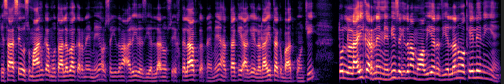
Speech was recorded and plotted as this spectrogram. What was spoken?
किसास उस्मान का मुतालबा करने में और सैदना अली रज़ी अल्लाह से इख्तलाफ करने में हती कि आगे लड़ाई तक बात पहुँची तो लड़ाई करने में भी सैदना माविया रज़ी अल्लाह अकेले नहीं हैं।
